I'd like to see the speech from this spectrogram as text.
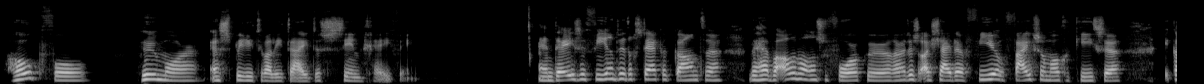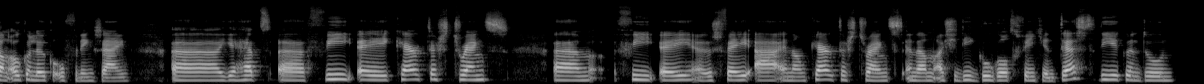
hoopvol, humor en spiritualiteit, dus zingeving. En deze 24 sterke kanten, we hebben allemaal onze voorkeuren. Dus als jij er vier of vijf zou mogen kiezen, kan ook een leuke oefening zijn. Uh, je hebt eh, VA Character Strengths. Ehm, VA, eh, dus VA en dan Character Strengths. En dan als je die googelt, vind je een test die je kunt doen.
